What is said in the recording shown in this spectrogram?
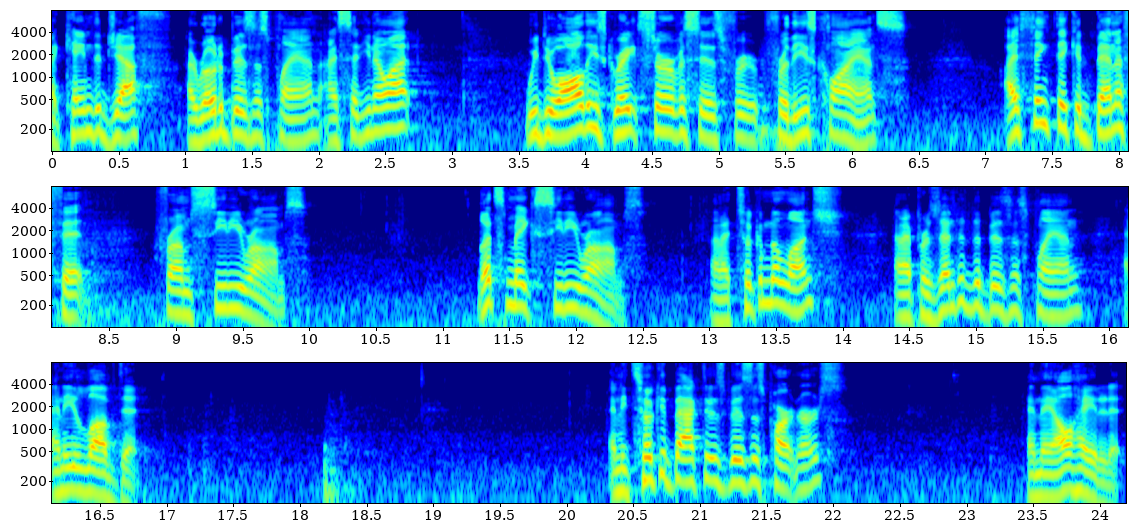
I came to Jeff, I wrote a business plan. I said, you know what? We do all these great services for, for these clients. I think they could benefit from CD-ROMs. Let's make CD-ROMs. And I took him to lunch, and I presented the business plan, and he loved it. And he took it back to his business partners, and they all hated it.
